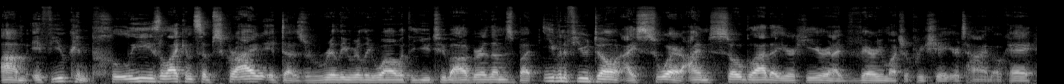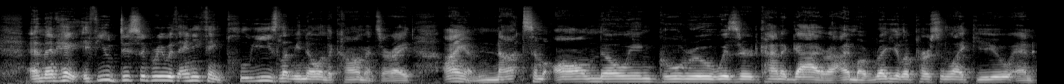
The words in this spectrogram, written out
Um, if you can please like and subscribe, it does really, really well with the YouTube algorithms. But even if you don't, I swear, I'm so glad that you're here and I very much appreciate your time, okay? And then, hey, if you disagree with anything, please let me know in the comments, all right? I am not some all knowing guru wizard kind of guy, right? I'm a regular person like you, and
